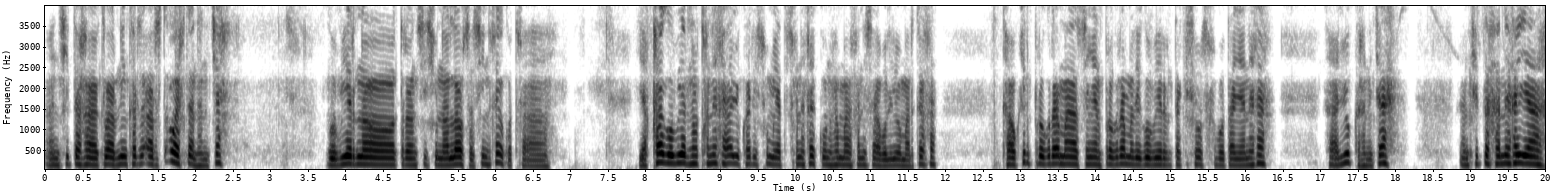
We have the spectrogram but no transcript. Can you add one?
anchitaqa claro ninqa arasta awaqtana nicha gobierno transicionalawsa shinqa ukutqa yaqa gobiernota niqa allukarismun yatasqaniqa kunan ama qanisqa Bolivia markaqa qhawqir programa señal programa de gobierno takisqa votañaniqa qalluqa nicha anchitaqa niqa ya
